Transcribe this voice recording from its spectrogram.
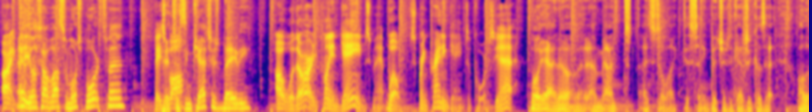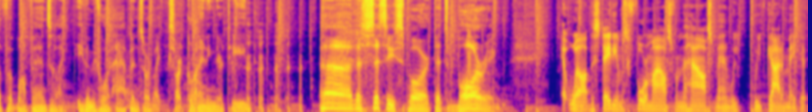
All right, guys. Hey, you want to talk about some more sports, man? baseball? Pitchers and catchers, baby. oh well, they're already playing games, man. Well, spring training games, of course. Yeah. Well, yeah, I know, but I'm, I'm I still like just saying pitchers and catchers because all the football fans are like, even before it happens, or like start grinding their teeth. uh, the sissy sport that's boring. Well, the stadium's four miles from the house, man. We we've got to make it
